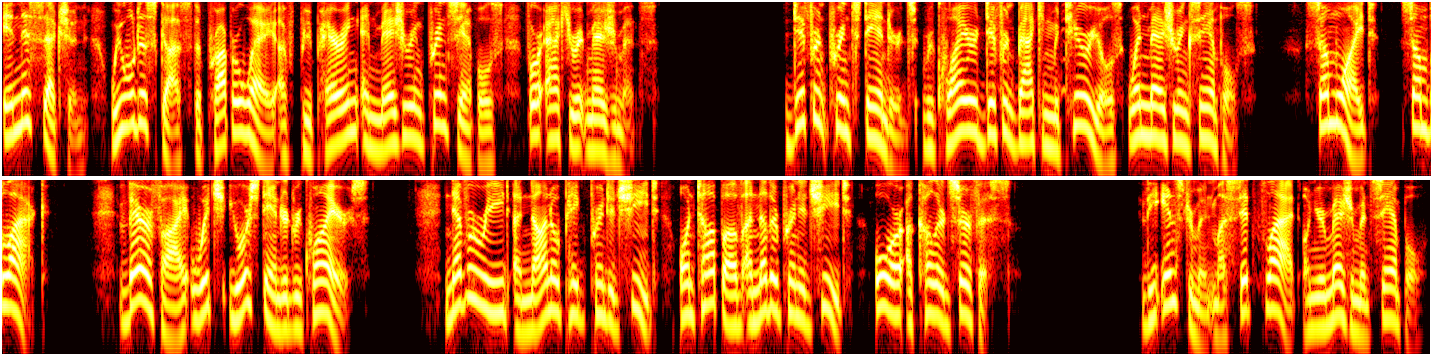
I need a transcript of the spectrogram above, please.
In this section, we will discuss the proper way of preparing and measuring print samples for accurate measurements. Different print standards require different backing materials when measuring samples. Some white, some black. Verify which your standard requires. Never read a non-opaque printed sheet on top of another printed sheet or a colored surface. The instrument must sit flat on your measurement sample.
